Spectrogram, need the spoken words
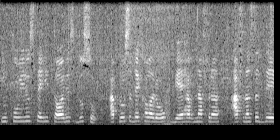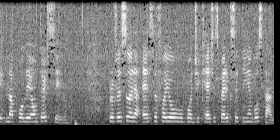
incluir os territórios do sul. A Prússia declarou guerra na Fran à França de Napoleão III. Professora, essa foi o podcast. Espero que você tenha gostado.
